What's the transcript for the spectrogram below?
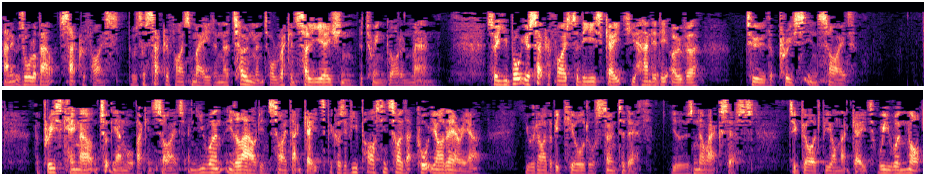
And it was all about sacrifice. There was a sacrifice made, an atonement or reconciliation between God and man. So you brought your sacrifice to the east gate. You handed it over to the priests inside. The priest came out and took the animal back inside, and you weren't allowed inside that gate because if you passed inside that courtyard area, you would either be killed or stoned to death. There was no access to God beyond that gate. We were not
